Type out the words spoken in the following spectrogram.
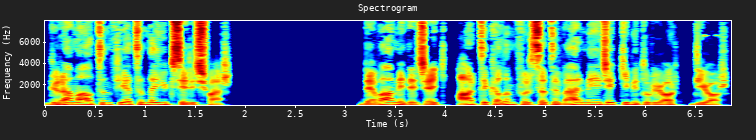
Gram altın fiyatında yükseliş var. Devam edecek, artık alım fırsatı vermeyecek gibi duruyor, diyor.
